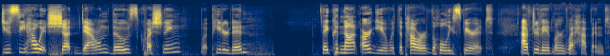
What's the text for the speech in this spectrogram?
Do you see how it shut down those questioning what Peter did? They could not argue with the power of the Holy Spirit after they had learned what happened.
